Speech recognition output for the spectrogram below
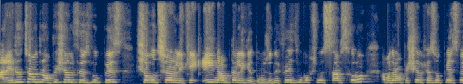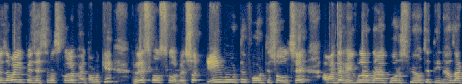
আর এটা হচ্ছে আমাদের official Facebook page Sabuj sir লিখে এই নামটা লিখে তুমি যদি ফেসবুক অপশনে সার্চ করো, আমাদের অফিসিয়াল ফেসবুক পেজ পেয়ে যাবা। এই পেজে এসএমএস করলে ভাই তোমাকে রেসপন্স করবে। সো এই মুহূর্তে ভর্তি চলছে। আমাদের রেগুলার কোর্স ফি হচ্ছে তিন হাজার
